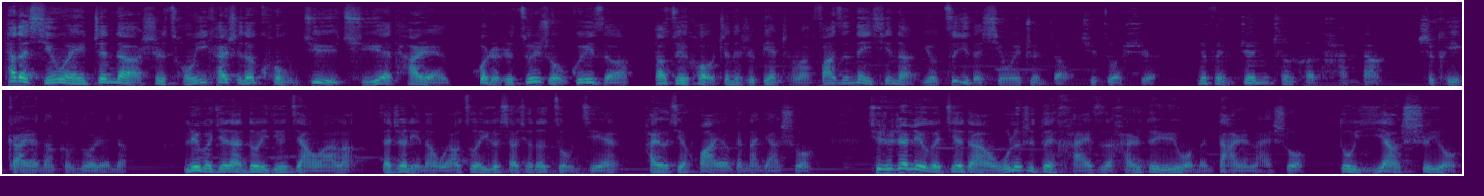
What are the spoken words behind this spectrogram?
他的行为真的是从一开始的恐惧、取悦他人，或者是遵守规则，到最后真的是变成了发自内心的有自己的行为准则去做事。那份真诚和坦荡是可以感染到更多人的。六个阶段都已经讲完了，在这里呢，我要做一个小小的总结，还有些话要跟大家说。其实这六个阶段，无论是对孩子，还是对于我们大人来说，都一样适用，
